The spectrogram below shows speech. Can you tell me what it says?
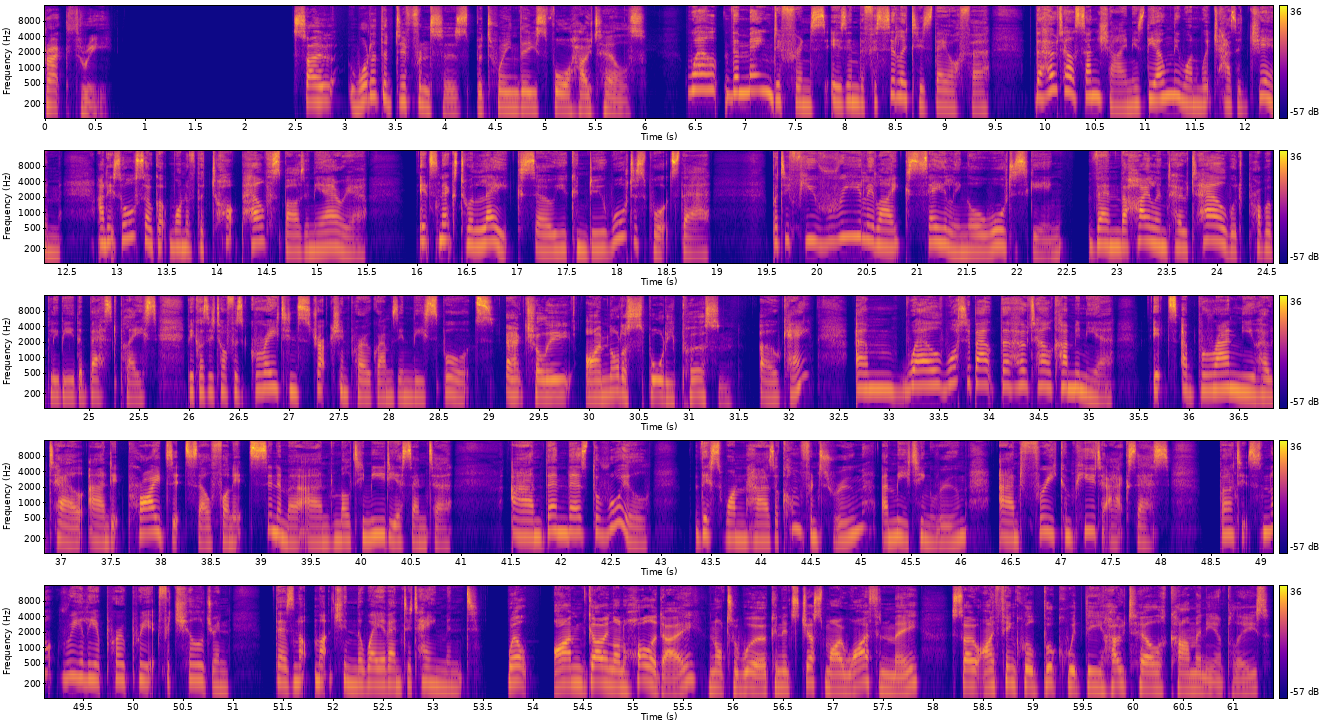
Track 3. So, what are the differences between these four hotels? Well, the main difference is in the facilities they offer. The Hotel Sunshine is the only one which has a gym, and it's also got one of the top health spas in the area. It's next to a lake, so you can do water sports there. But if you really like sailing or water skiing, then the Highland Hotel would probably be the best place because it offers great instruction programs in these sports. Actually, I'm not a sporty person. Okay. Um, well, what about the Hotel Carminia? It's a brand new hotel and it prides itself on its cinema and multimedia centre. And then there's the Royal. This one has a conference room, a meeting room, and free computer access. But it's not really appropriate for children. There's not much in the way of entertainment. Well, I'm going on holiday, not to work, and it's just my wife and me, so I think we'll book with the Hotel Carminia, please.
